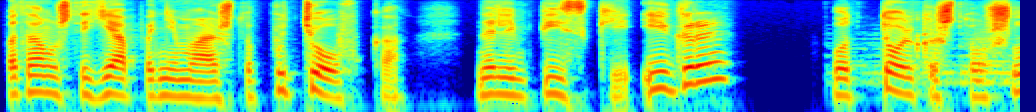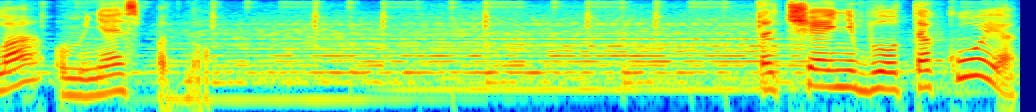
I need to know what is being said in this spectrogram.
потому что я понимаю, что путевка на Олимпийские игры вот только что ушла у меня из-под ног. Отчаяние было такое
